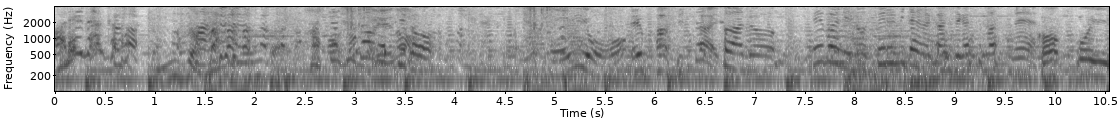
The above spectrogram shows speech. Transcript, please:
ああれなんかは発射しそうですけど。いいよ。エヴァみたい。ちょっとあのエヴァに乗ってるみたいな感じがしますね。かっこいい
